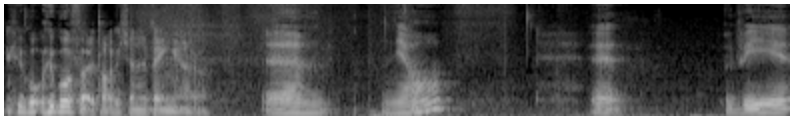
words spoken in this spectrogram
hur, går, hur går företaget? Tjänar ni pengar? Och... Ehm, ja. Eh, vi...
